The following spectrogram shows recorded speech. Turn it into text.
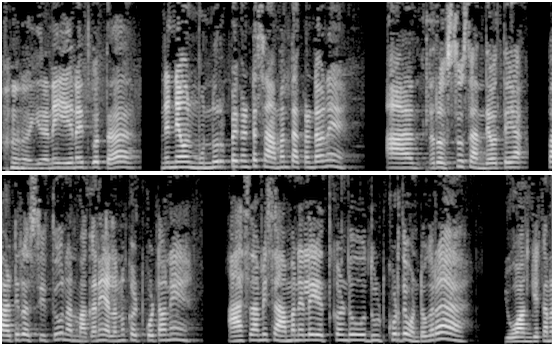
ಏನೇ, ಏನಾಯ್ತು ಗೊತ್ತಾ? ನಿನ್ನೆ ಒಂದು ಮುನ್ನೂರು ರೂಪಾಯಿ ಗಂಟೆ ಸಾಮಾನು ತಕೊಂಡವನೆ. ಆ ರಸ್ತು ಸಂದೇವತೆಯ ಪಾಟಿ ರಸ್ತಿತ್ತು ನನ್ನ ಮಗನೇ ಎಲ್ಲನೂ ಕಟ್ಕೊಟ್ಟವನೆ. ಆ ಸ್ವಾಮಿ ಸಾಮಾನೆಲ್ಲ ಎತ್ಕೊಂಡು ದುಡ್ಡು ಕೊಡ್ದೆ ಹೊಂಟೋಗರ? ಅಯ್ಯೋ ಹಂಗೆ ಕಣ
